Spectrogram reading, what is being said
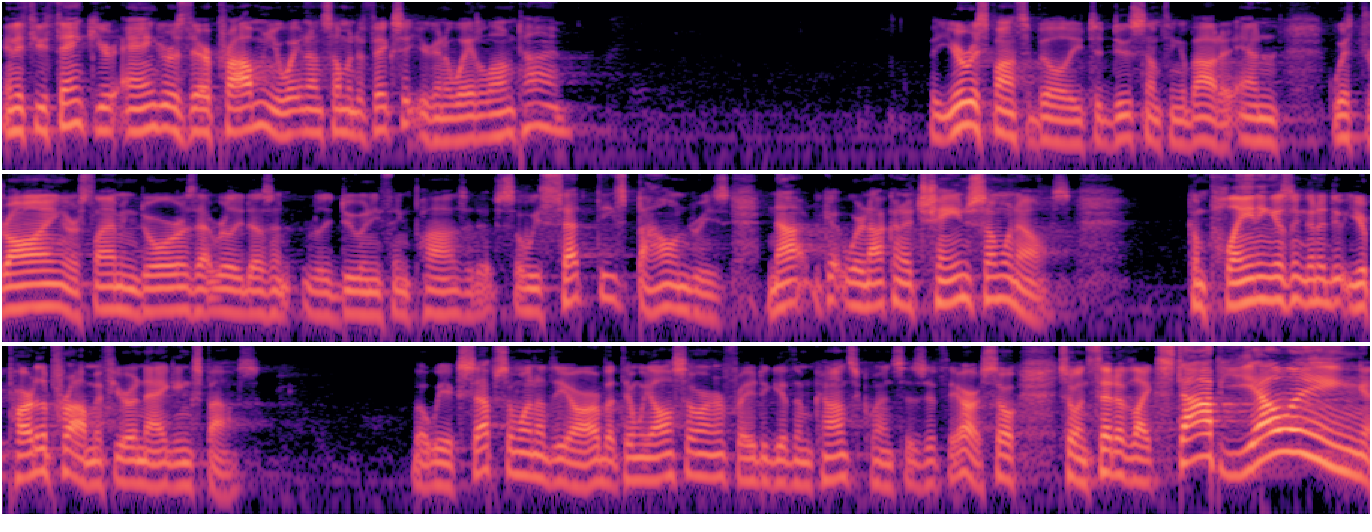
And if you think your anger is their problem, you're waiting on someone to fix it, you're going to wait a long time but your responsibility to do something about it. And withdrawing or slamming doors, that really doesn't really do anything positive. So we set these boundaries. Not, we're not going to change someone else. Complaining isn't going to do, you're part of the problem if you're a nagging spouse. But we accept someone as they are, but then we also aren't afraid to give them consequences if they are. So, so instead of like, stop yelling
